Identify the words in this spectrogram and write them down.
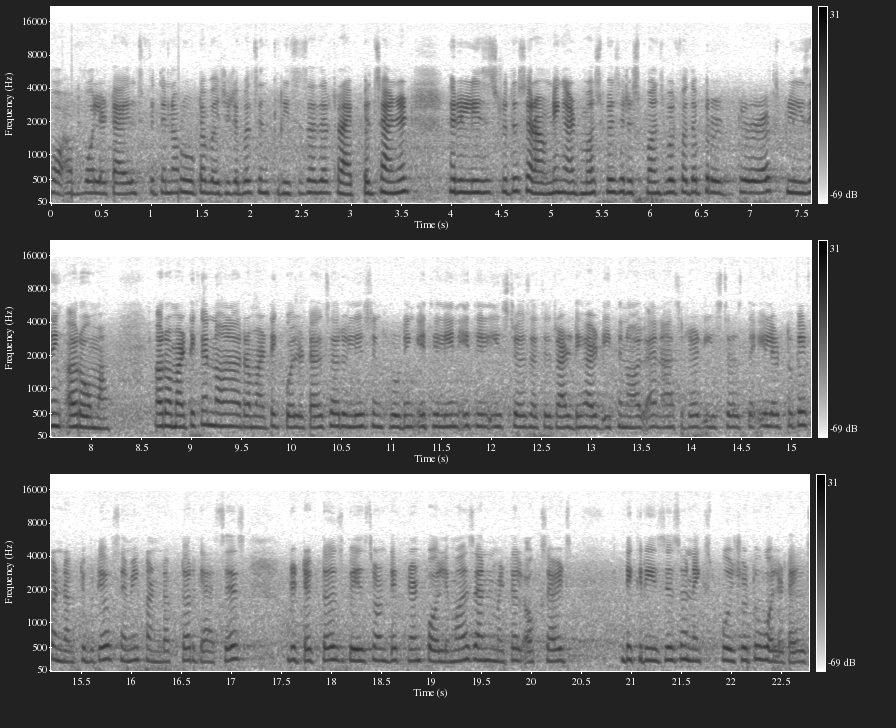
volatiles within a fruit or vegetables increases as it ripens and it releases to the surrounding atmosphere is responsible for the product's pleasing aroma Aromatic and non-aromatic volatiles are released including ethylene, ethyl esters, acetaldehyde, ethanol and acetate esters. The electrical conductivity of semiconductor gases detectors based on different polymers and metal oxides decreases on exposure to volatiles.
